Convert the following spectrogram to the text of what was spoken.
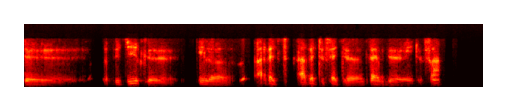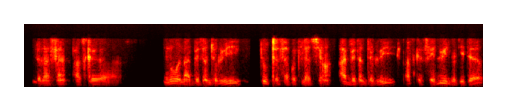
de, de dire qu'il euh, arrête, arrête cette euh, grève de, de, faim, de la faim, parce que euh, nous, on a besoin de lui, toute sa population a besoin de lui, parce que c'est lui le leader,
